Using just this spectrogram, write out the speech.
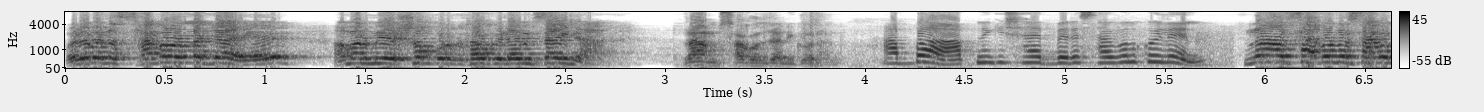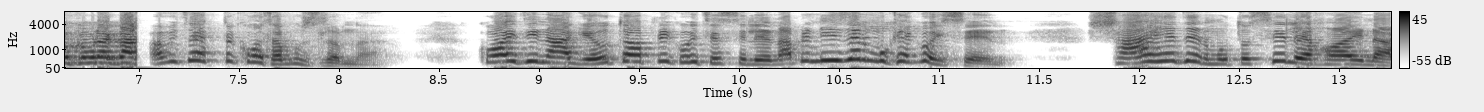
ওরে বেটা ছাগল লাগে আমার মেয়ের সম্পর্ক থাকবে আমি চাই না। রাম ছাগল জানি করেন আব্বা আপনি কি সাহেব বেড়ে ছাগল কইলেন? না ছাগল ছাগল তোমরা আমি তো একটা কথা বুঝলাম না। কয়দিন আগেও তো আপনি কইতেছিলেন আপনি নিজের মুখে কইছেন। শাহেদের মতো ছেলে হয় না।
